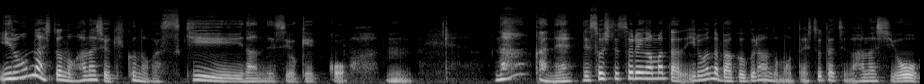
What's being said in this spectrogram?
いろんな人の話を聞くのが好きなんですよ、結構。うん。なんかね、で、そしてそれがまたいろんなバックグラウンドを持った人たちの話を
